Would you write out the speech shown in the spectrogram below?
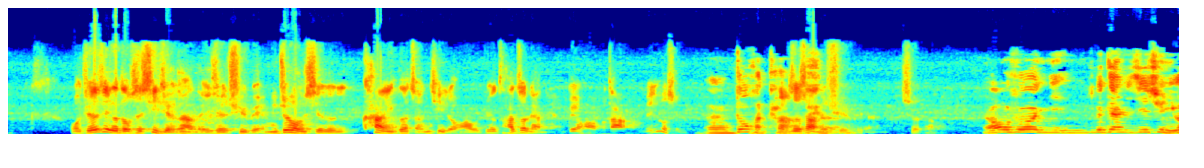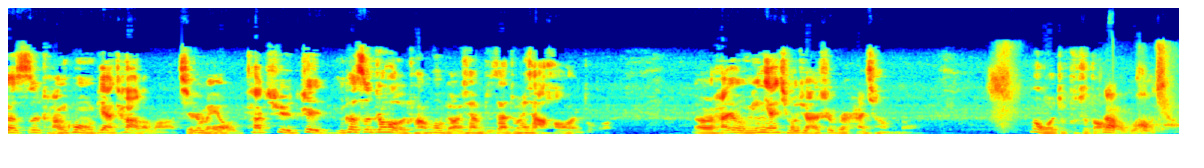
我觉得这个都是细节上的一些区别。你最后其实看一个整体的话，我觉得他这两年变化不大，没有什么嗯，都很差。本质上的区别。是的，然后说你你这个电视机去尼克斯传控变差了吗？其实没有，他去这尼克斯之后的传控表现比在独行侠好很多。呃，还有明年球权是不是还抢不到？那我就不知道那了。不好抢。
